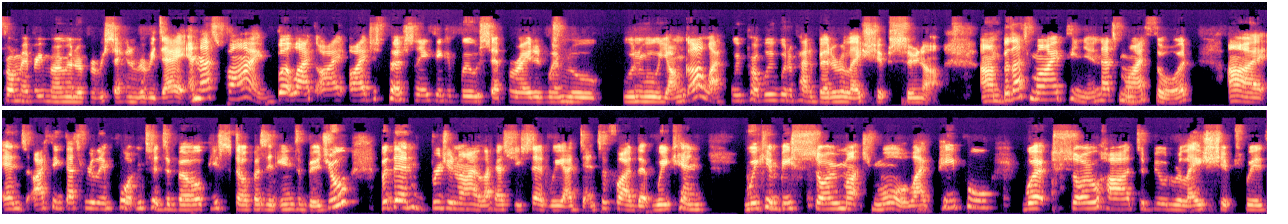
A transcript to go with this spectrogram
from every moment of every second of every day and that's fine but like i i just personally think if we were separated when we were when we were younger like we probably would have had a better relationship sooner um, but that's my opinion that's my thought uh, and I think that's really important to develop yourself as an individual. But then Bridget and I, like as she said, we identified that we can we can be so much more. Like people work so hard to build relationships with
